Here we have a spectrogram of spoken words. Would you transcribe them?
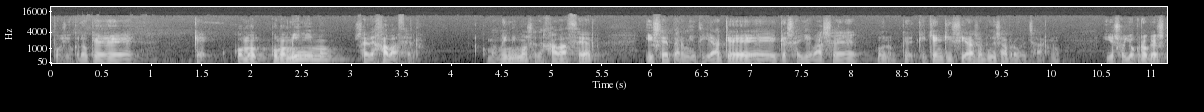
pues yo creo que como, como mínimo se dejaba hacer. Como mínimo se dejaba hacer y se permitía que, que se llevase, bueno, que, que quien quisiera se pudiese aprovechar. ¿no? Y eso yo creo que es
